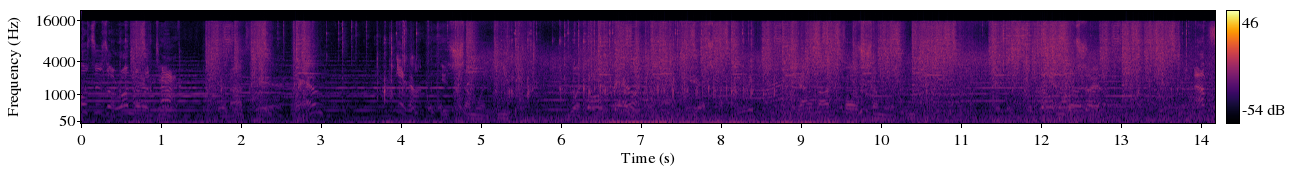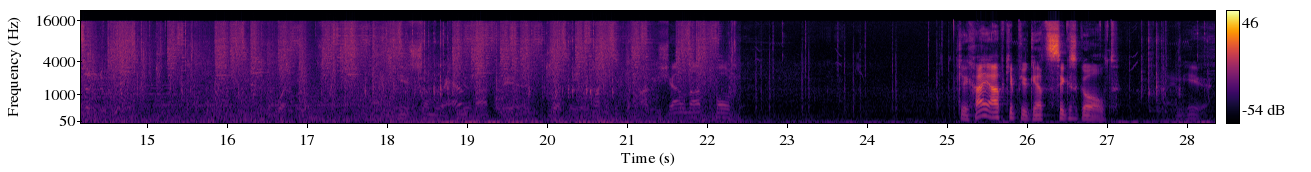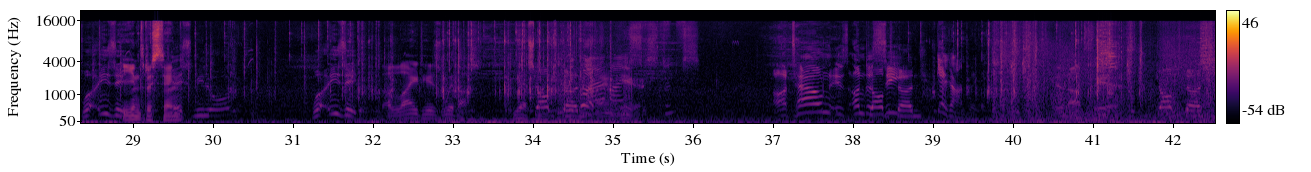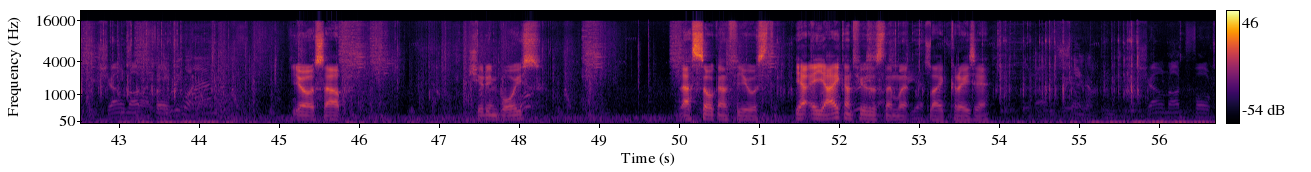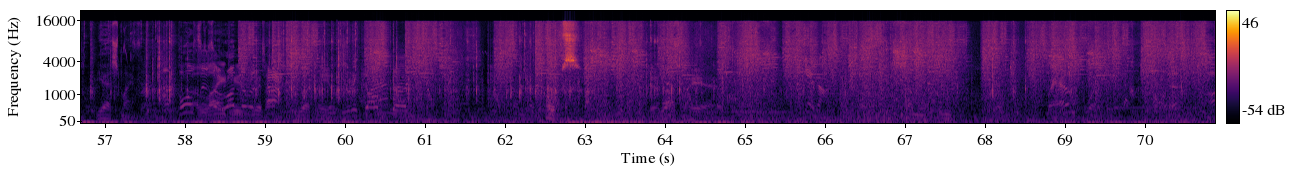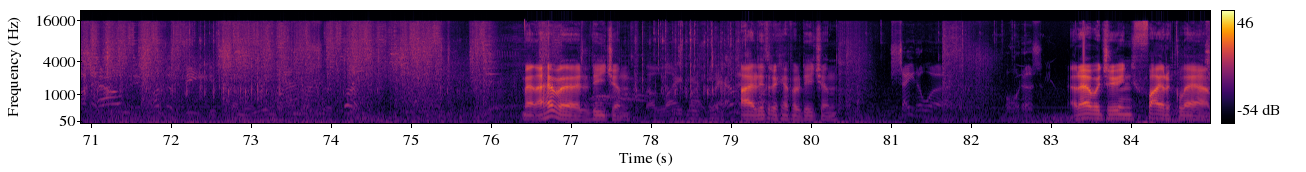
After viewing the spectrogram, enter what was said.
Okay, high upkeep you get 6 gold. I am here. What is it? Interesting. Yes, me lord. What is it? The light is with us. Yes, my Job you done. require am here. Our town is under Job siege. done. Get on with it. Do not fear. Job done. We shall not You falter. require Yo, sup? Cheering boys. That's so confused. Yeah, AI confuses them like crazy. Yes, my friend. The light is with us. You're. Oops. Not here. Get Well, what. Our town is under siege. Is someone? Man, I have a legion. I literally have a legion. Ravaging Fire Clan.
